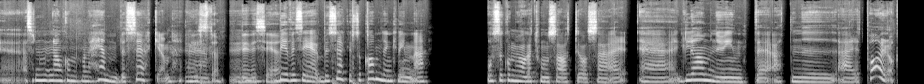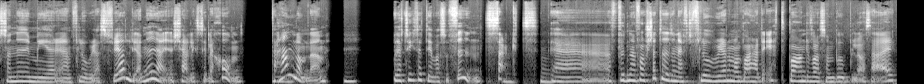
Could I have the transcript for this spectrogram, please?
eh, alltså när de kom på den här hembesöken, Just det, eh, BVC. Så kom det en kvinna och så kommer jag ihåg att hon sa till oss så här, eh, glöm nu inte att ni är ett par också, ni är mer än Floras föräldrar, ni är i en kärleksrelation, ta hand om den. Mm. Och jag tyckte att det var så fint sagt. Mm. Eh, för den första tiden efter Flora, när man bara hade ett barn, det var som bubbla och så här.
